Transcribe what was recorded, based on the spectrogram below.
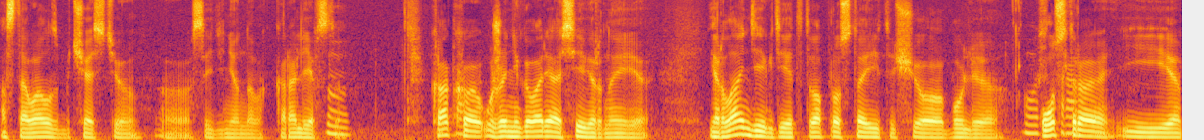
оставалась бы частью Соединенного Королевства. Mm. Как, уже не говоря о Северной Ирландии, где этот вопрос стоит еще более остро, остро и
